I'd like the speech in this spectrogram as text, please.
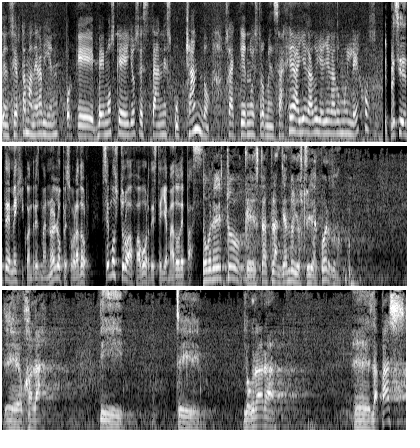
en cierta manera bien porque vemos que ellos están escuchando, o sea que nuestro mensaje ha llegado y ha llegado muy lejos. El presidente de México, Andrés Manuel López Obrador, se mostró a favor de este llamado de paz. Sobre esto que estás planteando yo estoy de acuerdo. Eh, ojalá y se lograra eh, la paz.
